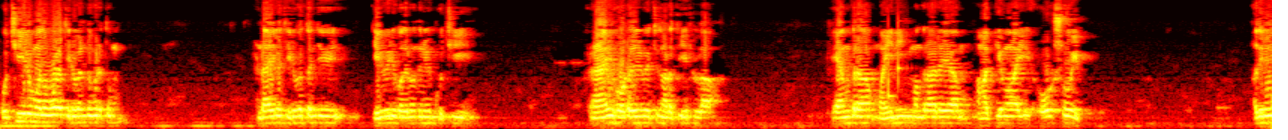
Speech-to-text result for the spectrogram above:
കൊച്ചിയിലും അതുപോലെ തിരുവനന്തപുരത്തും രണ്ടായിരത്തി ഇരുപത്തഞ്ച് ജനുവരി പതിനൊന്നിന് കൊച്ചി റായ് ഹോട്ടലിൽ വെച്ച് നടത്തിയിട്ടുള്ള കേന്ദ്ര മൈനിങ് മന്ത്രാലയം ആദ്യമായി റോഡ് ഷോയും അതിന്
